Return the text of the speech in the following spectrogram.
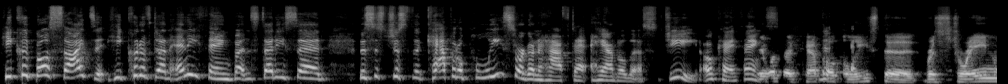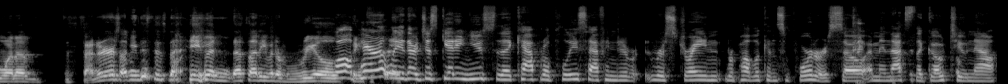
He could both sides it. He could have done anything, but instead he said, "This is just the Capitol Police are going to have to handle this." Gee, okay, thanks. They want the Capitol Police to restrain one of the senators. I mean, this is not even that's not even a real. Well, apparently they're just getting used to the Capitol Police having to restrain Republican supporters. So I mean, that's the go-to now.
